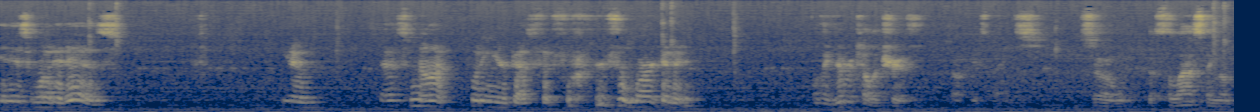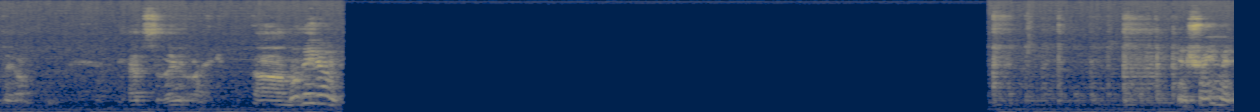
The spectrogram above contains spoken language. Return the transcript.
it is what it is. You know, that's not putting your best foot forward for marketing. Well, they never tell the truth about these things. So that's the last thing they'll do. Absolutely. Um, Well, they don't. Entrainment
